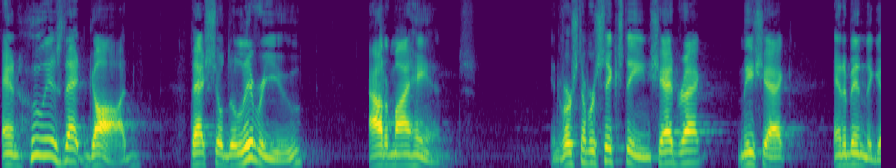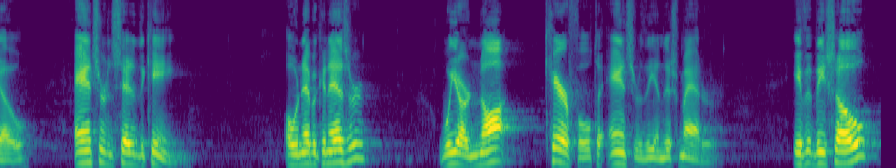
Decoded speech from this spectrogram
And who is that God that shall deliver you out of my hands? In verse number 16, Shadrach, Meshach, and Abednego answered and said to the king, O Nebuchadnezzar, we are not careful to answer thee in this matter. If it be so,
